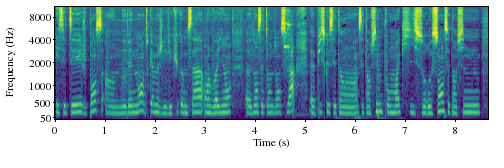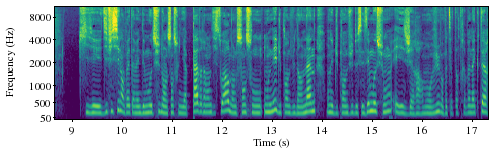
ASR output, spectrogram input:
Et c'était, je pense, un événement. En tout cas, moi, je l'ai vécu comme ça, en le voyant euh, dans cette ambiance-là, euh, puisque c'est un, c'est un film pour moi qui se ressent. C'est un film qui est difficile en fait à mettre des mots dessus dans le sens où il n'y a pas vraiment d'histoire, dans le sens où on est du point de vue d'un âne, on est du point de vue de ses émotions et j'ai rarement vu, en fait c'est un très bon acteur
